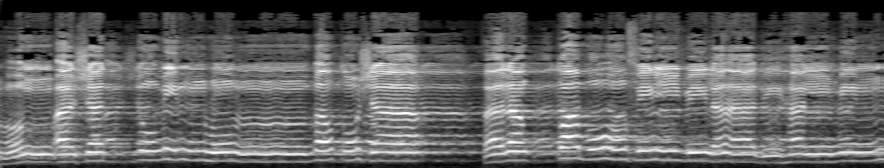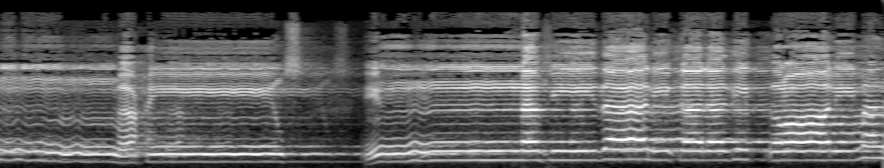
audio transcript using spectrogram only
هم أشد منهم بطشا فلقبوا في البلاد هل من محيص إن في ذلك لذكرى لمن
